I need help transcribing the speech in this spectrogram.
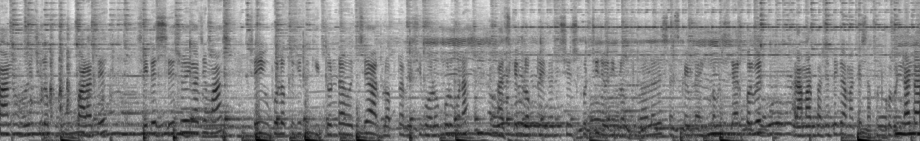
গান হয়েছিল পাড়াতে, সেটা শেষ হয়ে গেছে মাস। সেই উপলক্ষে কিন্তু কীর্তনটা হচ্ছে, আর ব্লগটা বেশি বড় করব না। আজকের ব্লগটা এখানে শেষ করছি। যদি ব্লগটা ভালো লাগে সাবস্ক্রাইব লাইক কমেন্ট শেয়ার করবেন। আর আমার পাশে থেকে আমাকে সাপোর্ট করবেন। টাটা।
